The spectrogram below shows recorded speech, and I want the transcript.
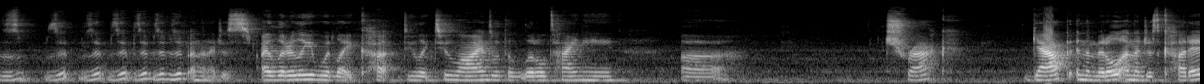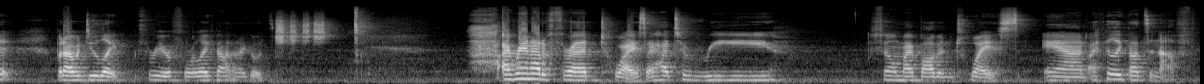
zip, zip, zip, zip, zip, zip, zip. And then I just, I literally would like cut, do like two lines with a little tiny uh, track gap in the middle and then just cut it. But I would do like three or four like that and I go I ran out of thread twice. I had to refill my bobbin twice and I feel like that's enough.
